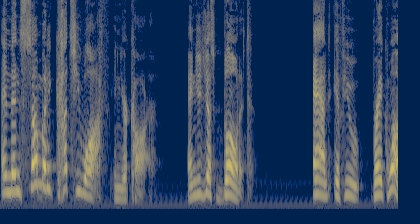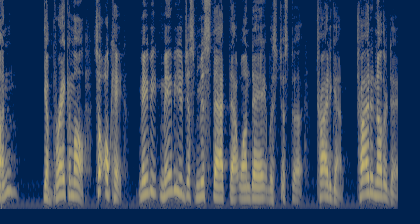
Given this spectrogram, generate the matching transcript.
and then somebody cuts you off in your car and you just blown it. And if you break one, you break them all. So, okay, maybe, maybe you just missed that that one day. It was just, uh, try it again. Try it another day.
